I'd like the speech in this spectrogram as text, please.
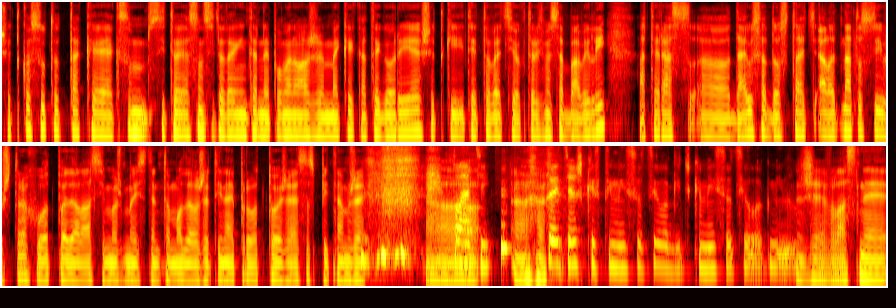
Všetko sú to také, jak som si to, ja som si to tak interne pomenoval, že meké kategórie, všetky tieto veci, o ktorých sme sa bavili a teraz uh, dajú sa dostať, ale na to si už trochu odpovedala, asi môžeme ísť tento model, že ty najprv odpovieš a ja sa spýtam, že Platí. to je ťažké s tými sociologičkami, sociológmi. No. Že vlastne,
